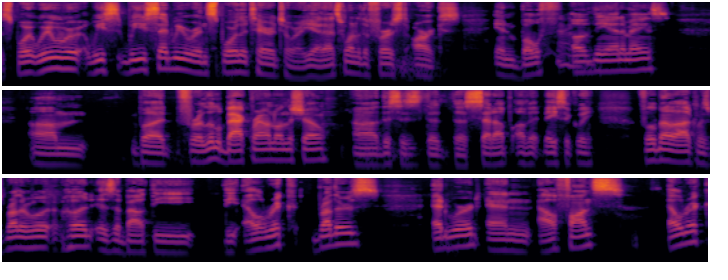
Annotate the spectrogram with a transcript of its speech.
Spoil. We were we we said we were in spoiler territory. Yeah, that's one of the first arcs in both Right. of the animes. Um, but for a little background on the show, uh, this is the the setup of it basically. Full Metal Alchemist Brotherhood is about the the Elric brothers, Edward and Alphonse Elric,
